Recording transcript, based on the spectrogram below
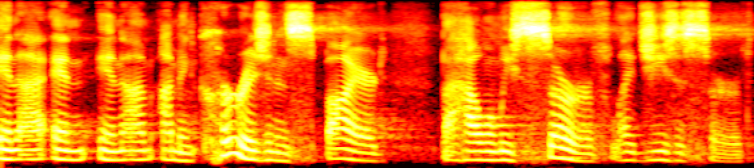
And, I, and, and I'm, I'm encouraged and inspired by how when we serve like Jesus served,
